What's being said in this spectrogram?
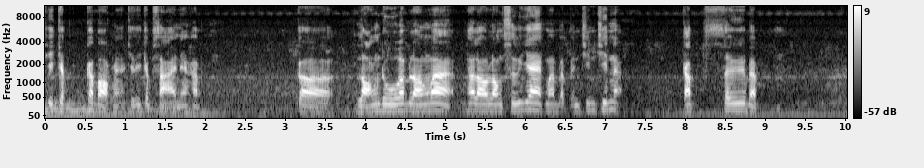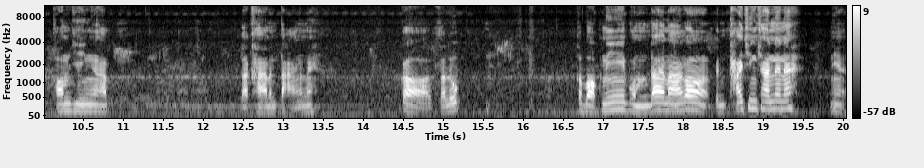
ที่เก็บกระบอกเนี่ยที่เก็บสายเนี่ยครับ ก็ ลองดูครับลองว่า ถ้าเราลองซื้อแยกมาแบบเป็นชิ้นๆน่ะกับซื้อแบบพร้อมยิงอะครับ ราคามันต่างกันไหมก็สรุปกระบอกนี้ผมได้มาก็เป็นท้ายชิงชันเลยนะ เนี่ย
